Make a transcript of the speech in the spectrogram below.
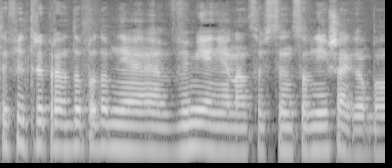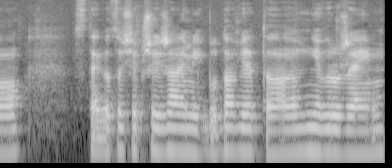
Te filtry prawdopodobnie wymienię na coś sensowniejszego, bo z tego co się przyjrzałem ich budowie, to nie wróżę im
